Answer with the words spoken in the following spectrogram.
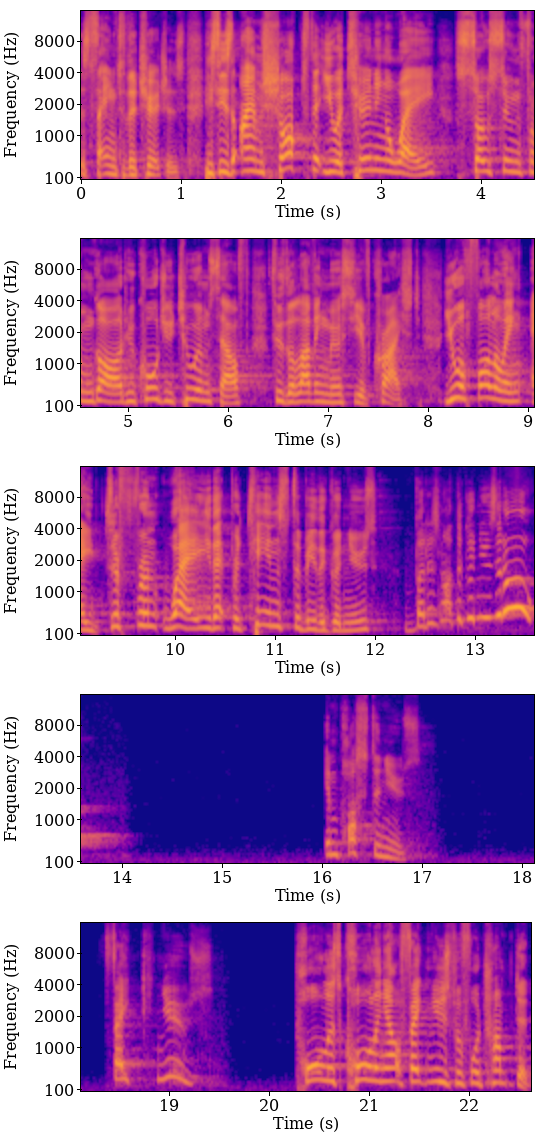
is saying to the churches. He says, "I am shocked that you are turning away so soon from God who called you to himself through the loving mercy of Christ. You are following a different way that pretends to be the good news, but is not the good news at all. Imposter news. Fake news. Paul is calling out fake news before Trump did.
